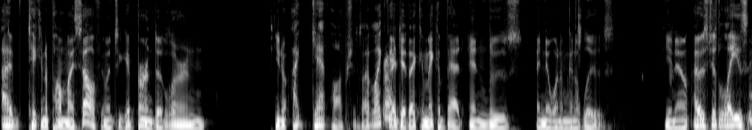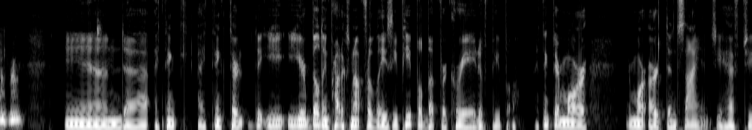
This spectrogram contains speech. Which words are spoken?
I've taken upon myself, and to get burned, to learn. You know, I get options. I like the idea that I can make a bet and lose. I know when I'm going to lose. You know, I was just lazy mm-hmm. and uh, I think I think they're the, you- you're building products not for lazy people, but for creative people. I think they're more they're more art than science. You have to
